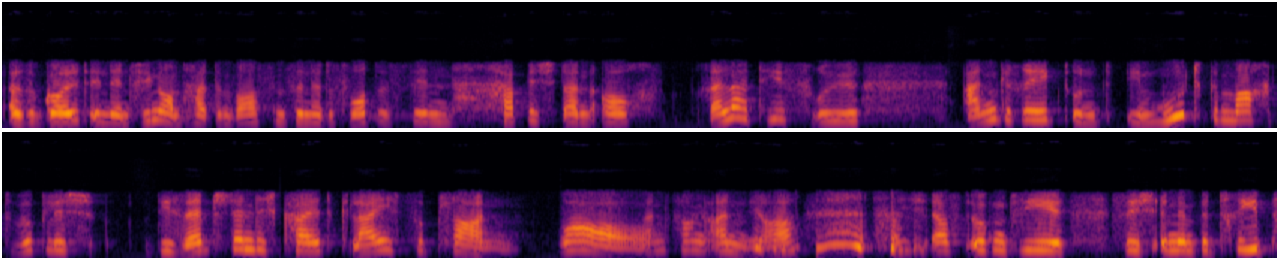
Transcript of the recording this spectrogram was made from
also Gold in den Fingern hat im wahrsten Sinne des Wortes. Den habe ich dann auch relativ früh angeregt und ihm Mut gemacht, wirklich die Selbstständigkeit gleich zu planen. Wow. Anfang an, ja. Nicht erst irgendwie sich in dem Betrieb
